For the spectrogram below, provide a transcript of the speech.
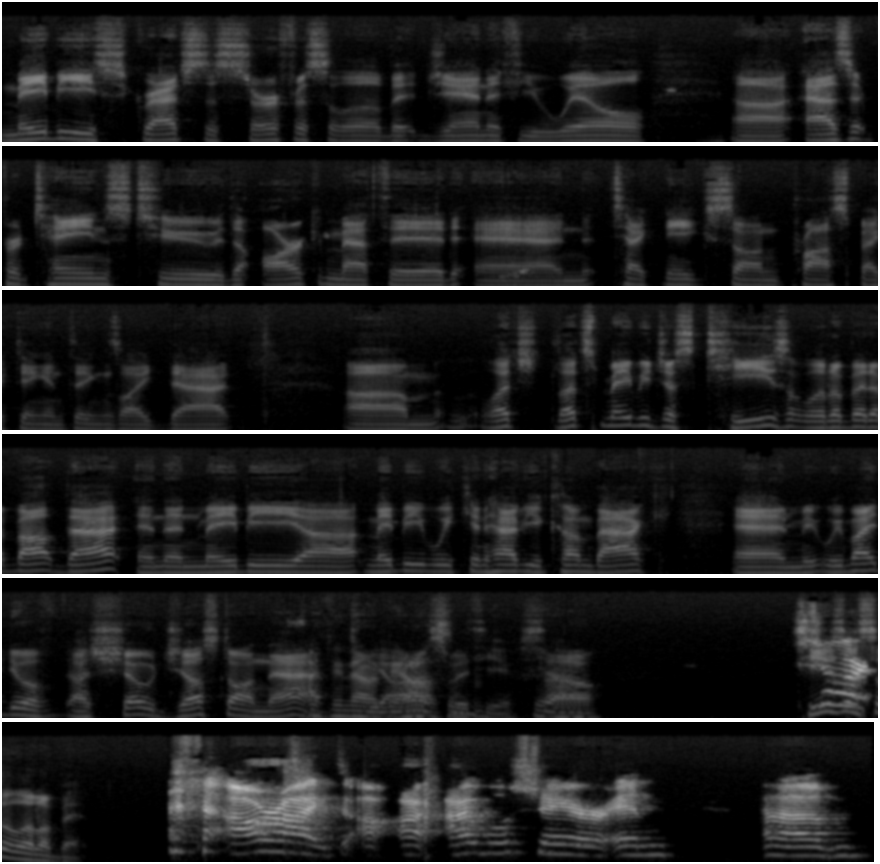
maybe scratch the surface a little bit, Jan, if you will uh, as it pertains to the ARC method and techniques on prospecting and things like that. Um, let's let's maybe just tease a little bit about that, and then maybe uh, maybe we can have you come back, and we, might do a, a, show just on that. I think that would be, be honest awesome. with you. So. Tease sure. us a little bit. All right, I, I, will share. And um,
